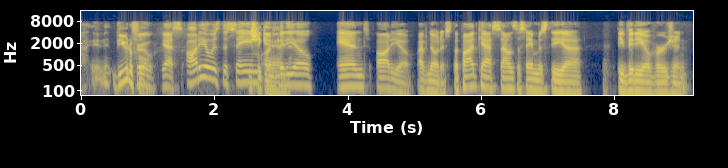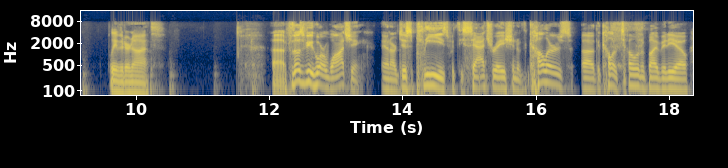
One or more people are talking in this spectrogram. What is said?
Beautiful. True. Yes. Audio is the same Michigan. on video and audio. I've noticed the podcast sounds the same as the uh, the video version. Believe it or not. Uh, for those of you who are watching and are displeased with the saturation of the colors, uh, the color tone of my video,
